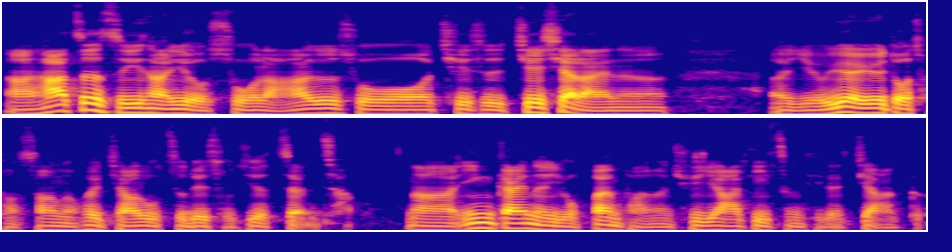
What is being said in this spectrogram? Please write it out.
啊，它这实际上也有说了，它就是说其实接下来呢，呃，有越来越多厂商呢会加入折叠手机的战场，那应该呢有办法呢去压低整体的价格，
